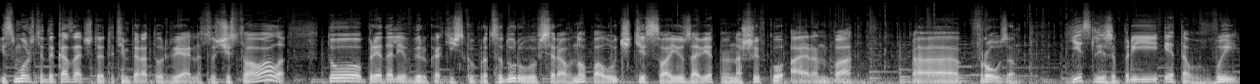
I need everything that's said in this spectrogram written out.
и сможете доказать, что эта температура реально существовала, то, преодолев бюрократическую процедуру, вы все равно получите свою заветную нашивку Iron Bad э, Frozen. Если же при этом вы,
